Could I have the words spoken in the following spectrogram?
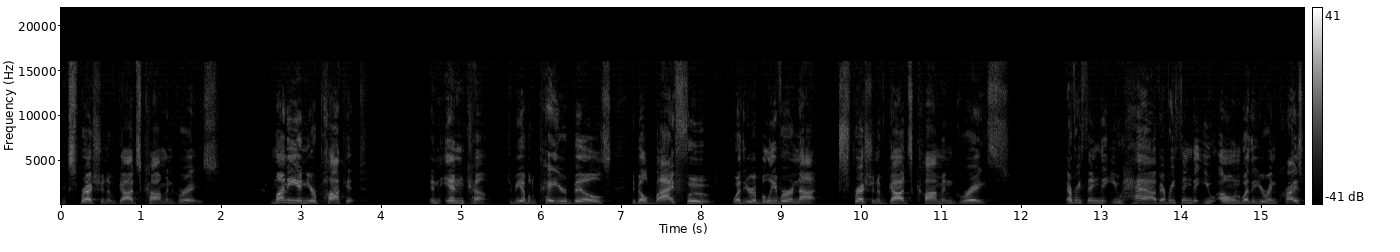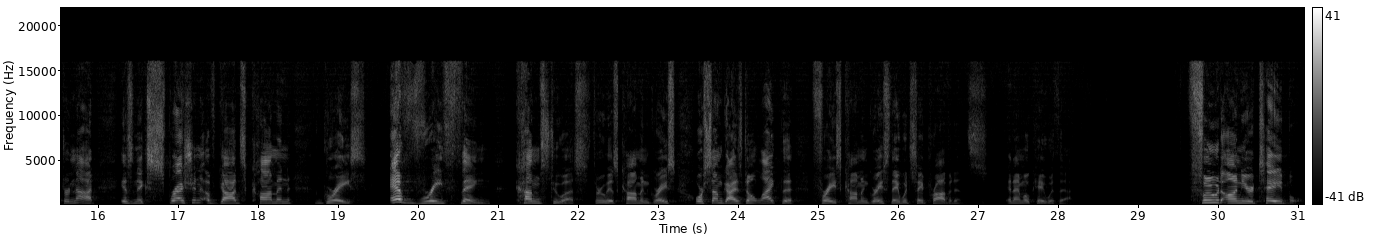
an expression of God's common grace. Money in your pocket, an income to be able to pay your bills, to be able to buy food, whether you're a believer or not, expression of God's common grace. Everything that you have, everything that you own, whether you're in Christ or not, is an expression of God's common grace. Everything comes to us through His common grace. Or some guys don't like the phrase common grace, they would say providence. And I'm okay with that. Food on your table.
